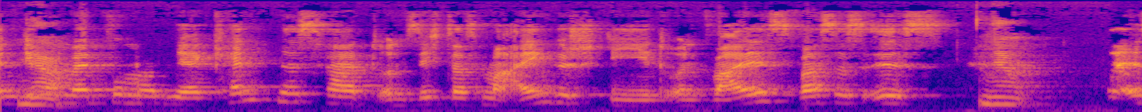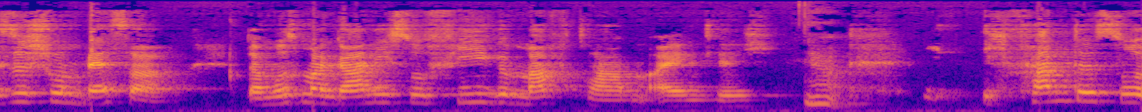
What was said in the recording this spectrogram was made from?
In dem ja. Moment, wo man die Erkenntnis hat und sich das mal eingesteht und weiß, was es ist, ja. da ist es schon besser. Da muss man gar nicht so viel gemacht haben eigentlich. Ja. Ich fand es so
